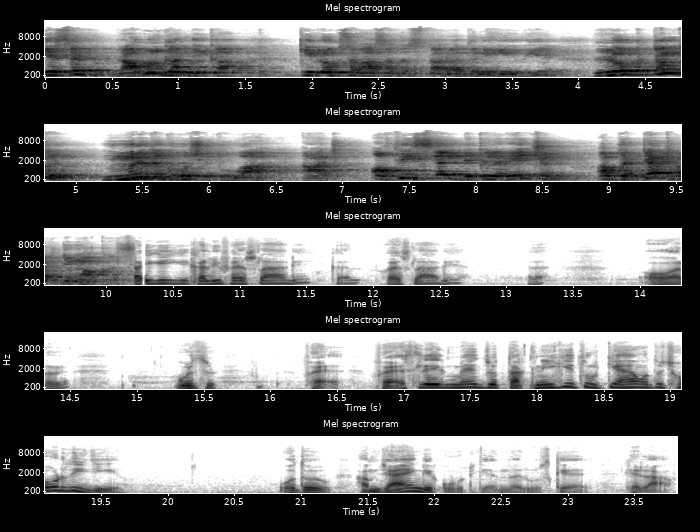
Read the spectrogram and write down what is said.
ये सिर्फ़ राहुल गांधी का की लोकसभा सदस्यता रद्द नहीं हुई है। लोकतंत्र मृत घोषित हुआ आज। Official declaration of the death of democracy कल ही फैसला आ गया, कल फैसला आ गया और उस फैसले में जो तकनीकी त्रुटियाँ हैं, वो तो छोड़ दीजिए। वो तो हम जाएँगे कोर्ट के अंदर उसके खिलाफ।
